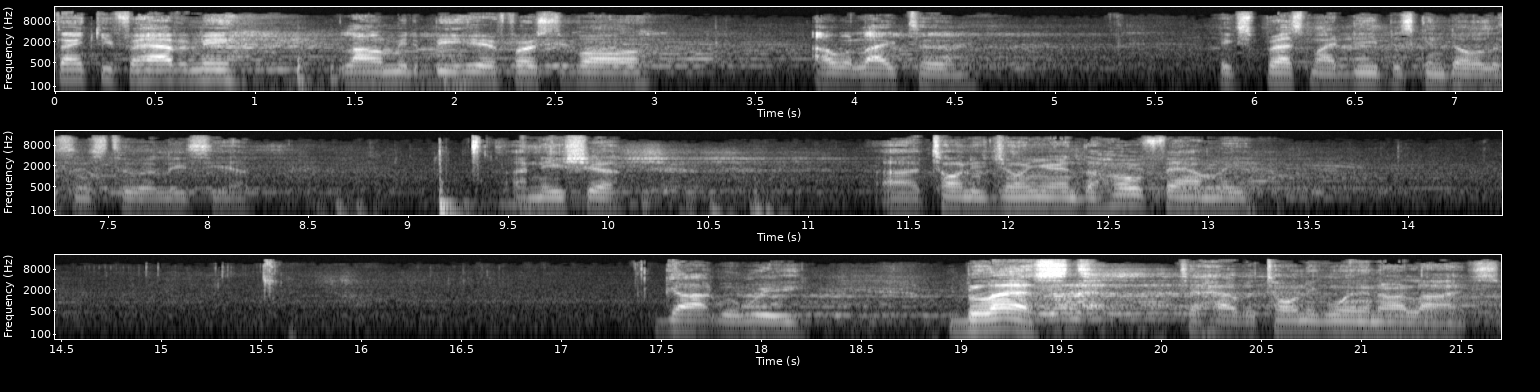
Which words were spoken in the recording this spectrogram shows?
thank you for having me, allowing me to be here. First of all, I would like to express my deepest condolences to Alicia, Anisha, uh, Tony Jr., and the whole family. God, were we blessed to have a Tony Gwynn in our lives.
